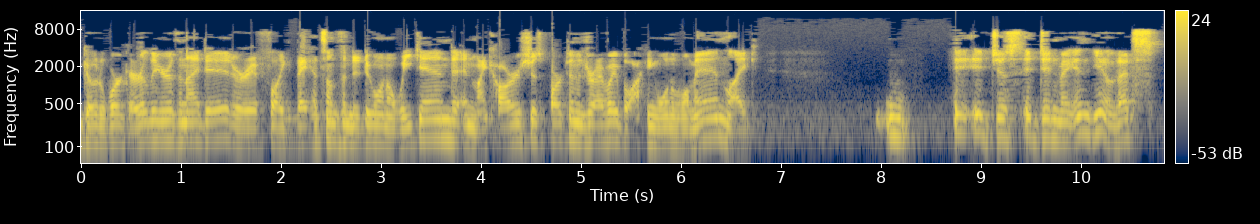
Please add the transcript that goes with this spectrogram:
go to work earlier than I did, or if like they had something to do on a weekend and my car's just parked in the driveway blocking one of them in, like, it, it just it didn't make. And you know, that's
